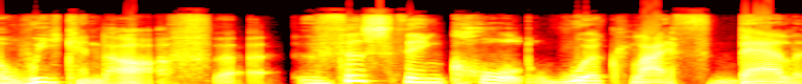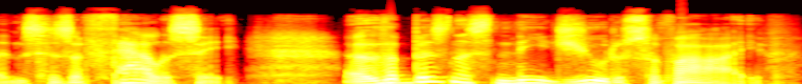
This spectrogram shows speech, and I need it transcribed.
a weekend off. Uh, this thing called work life balance is a fallacy. Uh, the business needs you to survive.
